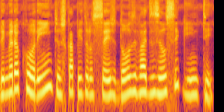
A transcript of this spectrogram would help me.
1 Coríntios, capítulo 6, 12, vai dizer o seguinte:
